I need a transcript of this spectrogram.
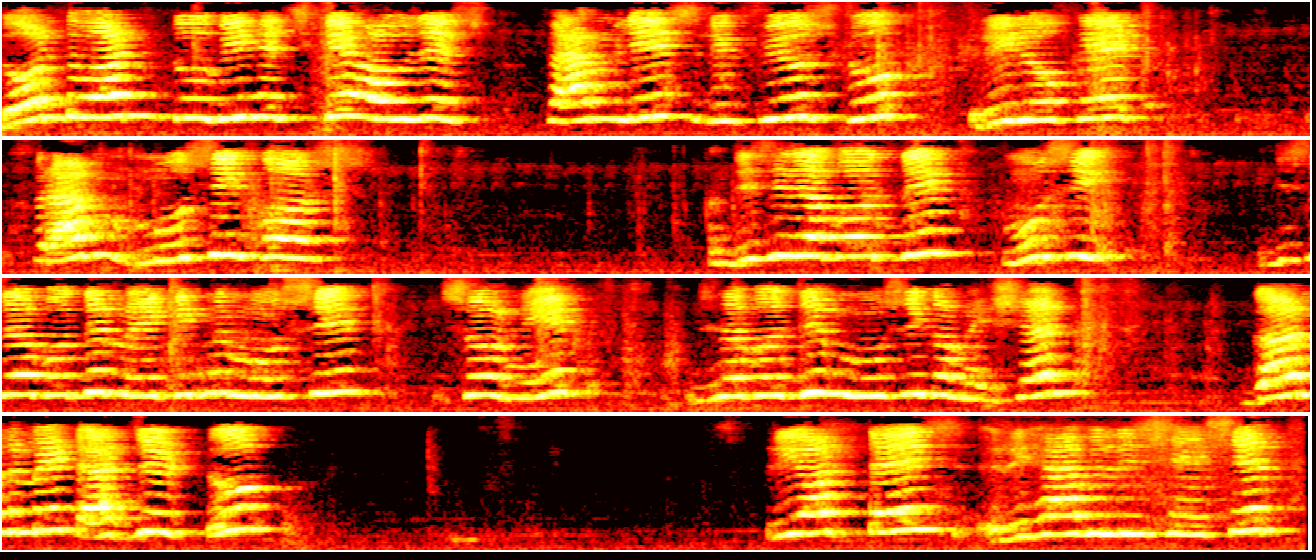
don't want 2 BHK houses. Families refuse to relocate from Musi coast. This is about the Musi. This is about the making the Musi so neat. This is about the Musi Commission. Government urged to prioritize rehabilitation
